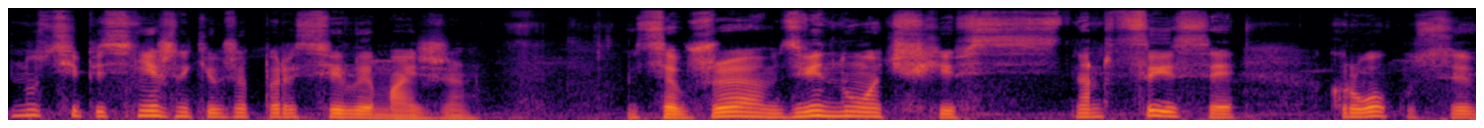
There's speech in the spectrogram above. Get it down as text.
Ну, ці підсніжники вже пересіли майже. Це вже дзвіночки, нарциси, крокуси.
